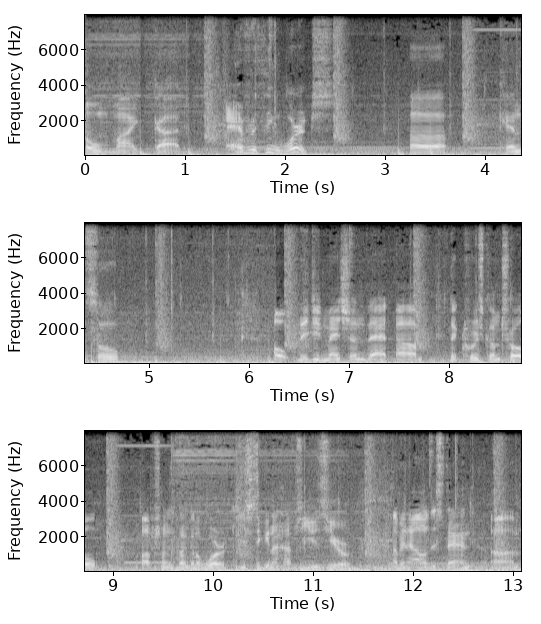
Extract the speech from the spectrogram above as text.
Oh my God, everything works. Uh, cancel. Oh, they did mention that um, the cruise control option is not gonna work. You're still gonna have to use your, I mean, I understand. Um,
